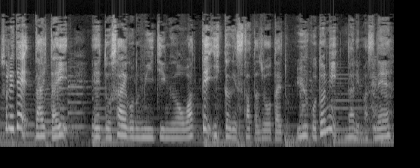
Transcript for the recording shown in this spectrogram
それで大体、えっ、ー、と、最後のミーティングが終わって1ヶ月経った状態ということになりますね。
